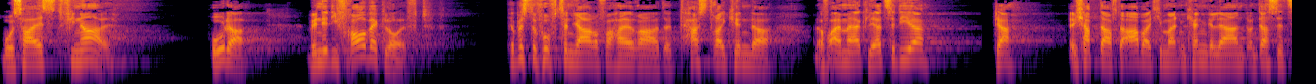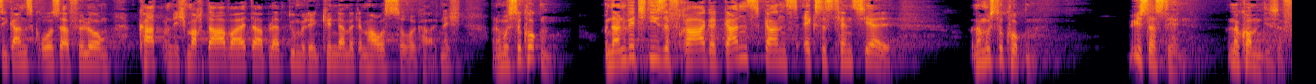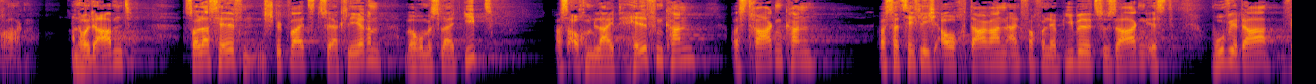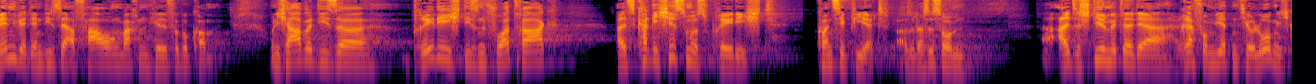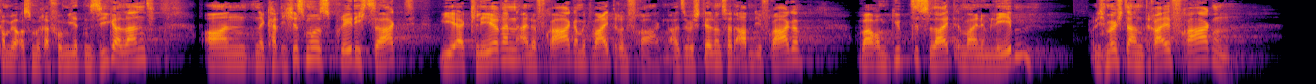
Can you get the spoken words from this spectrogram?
wo es heißt final. Oder wenn dir die Frau wegläuft, da bist du 15 Jahre verheiratet, hast drei Kinder und auf einmal erklärt sie dir, ja, ich habe da auf der Arbeit jemanden kennengelernt und das ist jetzt die ganz große Erfüllung. Cut und ich mach da weiter, bleib du mit den Kindern mit dem Haus zurück halt, nicht? Und dann musst du gucken. Und dann wird diese Frage ganz, ganz existenziell. Und dann musst du gucken. Wie ist das denn? Und dann kommen diese Fragen. Und heute Abend soll das helfen, ein Stück weit zu erklären, warum es Leid gibt, was auch im Leid helfen kann, was tragen kann, was tatsächlich auch daran einfach von der Bibel zu sagen ist wo wir da, wenn wir denn diese Erfahrung machen, Hilfe bekommen. Und ich habe diese Predigt, diesen Vortrag als Katechismuspredigt konzipiert. Also das ist so ein altes Stilmittel der reformierten Theologen. Ich komme ja aus dem reformierten Siegerland. Und eine Katechismuspredigt sagt, wir erklären eine Frage mit weiteren Fragen. Also wir stellen uns heute Abend die Frage, warum gibt es Leid in meinem Leben? Und ich möchte an drei Fragen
